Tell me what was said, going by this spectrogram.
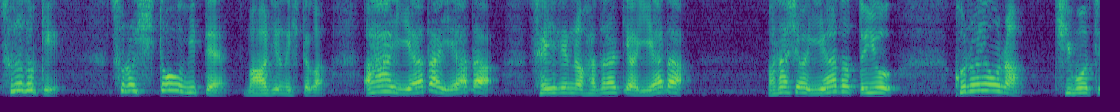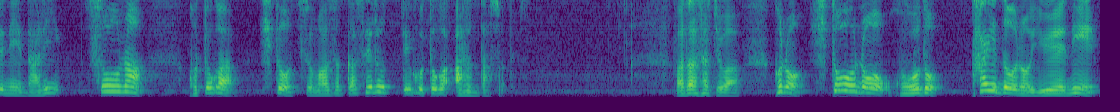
その時その人を見て周りの人が「ああ嫌だ嫌だ精霊の働きは嫌だ私は嫌だ」というこのような気持ちになりそうなことが人をつまずかせるっていうことがあるんだそうです。私たちはこの人の報道態度のゆえに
